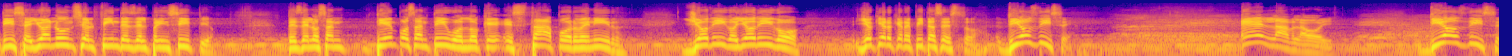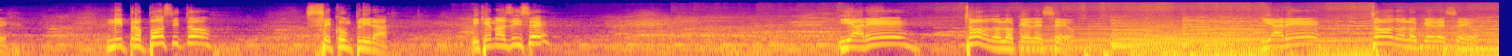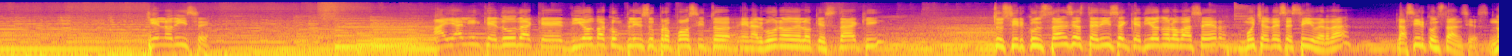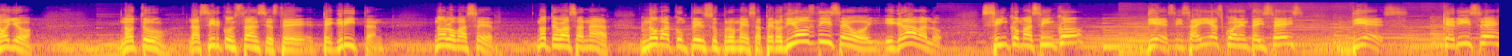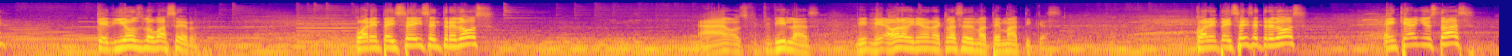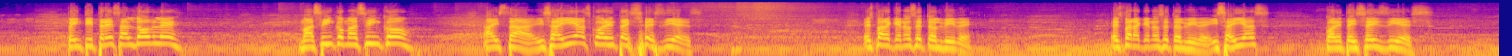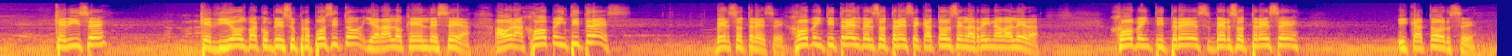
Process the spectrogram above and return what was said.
Dice, yo anuncio el fin desde el principio, desde los tiempos antiguos, lo que está por venir. Yo digo, yo digo, yo quiero que repitas esto. Dios dice, Él habla hoy. Dios dice, mi propósito se cumplirá. ¿Y qué más dice? Y haré todo lo que deseo. Y haré todo lo que deseo. ¿Quién lo dice? ¿Hay alguien que duda que Dios va a cumplir su propósito en alguno de lo que está aquí? ¿Tus circunstancias te dicen que Dios no lo va a hacer? Muchas veces sí, ¿verdad? Las circunstancias, no yo, no tú. Las circunstancias te, te gritan, no lo va a hacer, no te va a sanar, no va a cumplir su promesa. Pero Dios dice hoy, y grábalo, 5 más 5, 10. Isaías 46, 10. ¿Qué dice? Que Dios lo va a hacer. 46 entre 2. Vamos, pilas. Ahora vinieron a clase de matemáticas. 46 entre 2. ¿En qué año estás? 23 al doble. Más 5 más 5. Ahí está. Isaías 46, 10. Es para que no se te olvide. Es para que no se te olvide. Isaías 46, 10. ¿Qué dice? Que Dios va a cumplir su propósito y hará lo que Él desea. Ahora, Job 23, verso 13. Job 23, verso 13, 14 en la Reina Valera. Job 23, verso 13 y 14.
